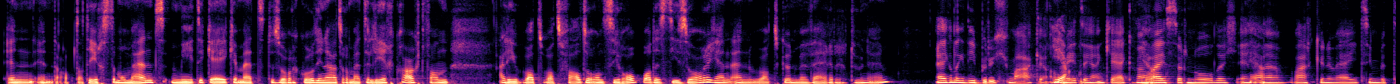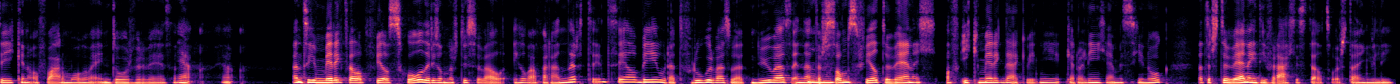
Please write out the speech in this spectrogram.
in, in, op dat eerste moment mee te kijken met de zorgcoördinator, met de leerkracht van allee, wat, wat valt er ons hierop, wat is die zorg en, en wat kunnen we verder doen. Hè? Eigenlijk die brug maken om Ja. mee te gaan kijken van Ja. wat is er nodig en Ja. eh, waar kunnen wij iets in betekenen of waar mogen wij in doorverwijzen. Ja, ja. Want je merkt wel op veel scholen, er is ondertussen wel heel wat veranderd in het CLB, hoe dat vroeger was, hoe dat nu was, en dat er Mhm. soms veel te weinig, of ik merk dat, ik weet niet, Caroline, jij misschien ook, dat er te weinig die vraag gesteld wordt aan jullie.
